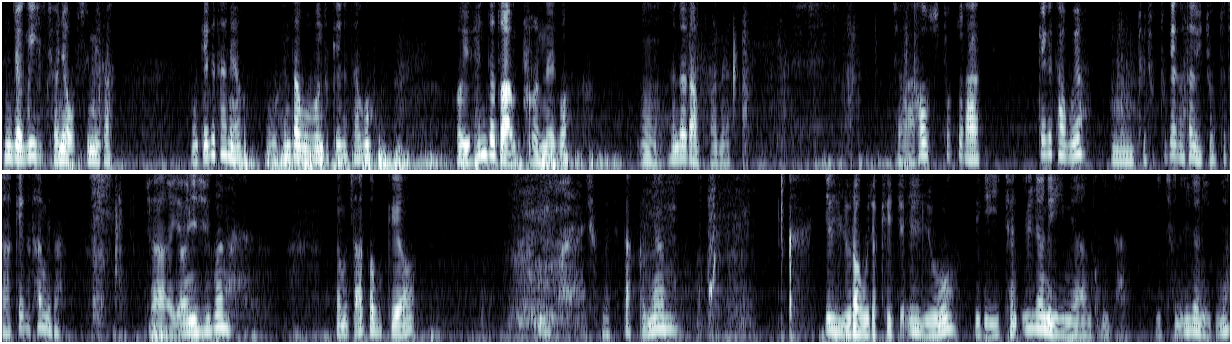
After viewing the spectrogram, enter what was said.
흔적이 전혀 없습니다. 어, 깨끗하네요. 어, 휀다 부분도 깨끗하고, 어, 이 휀다도 안 풀었네, 이거. 어, 휀다도 안 풀었네. 자, 하우스 쪽도 다 깨끗하고요. 음, 저쪽도 깨끗하고 이쪽도 다 깨끗합니다. 자, 연식은 한번 닦아 볼게요. 음, 지금 이렇게 닦으면 16라고 적혀 있죠. 16. 이게 2001년을 의미하는 겁니다. 2001년이고요.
